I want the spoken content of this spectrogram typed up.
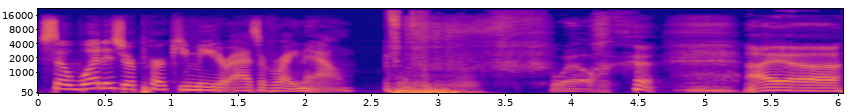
So, what is your perky meter as of right now? Well, I uh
